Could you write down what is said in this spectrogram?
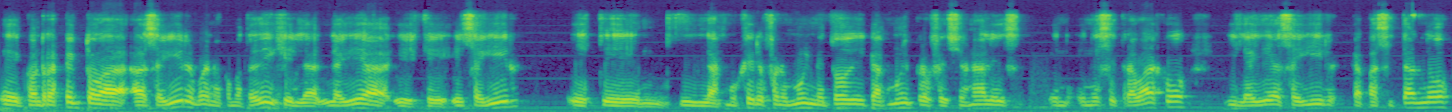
Eh, con respecto a, seguir, bueno, como te dije, la, idea este, es seguir. Este, las mujeres fueron muy metódicas, muy profesionales en ese trabajo y la idea es seguir capacitando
